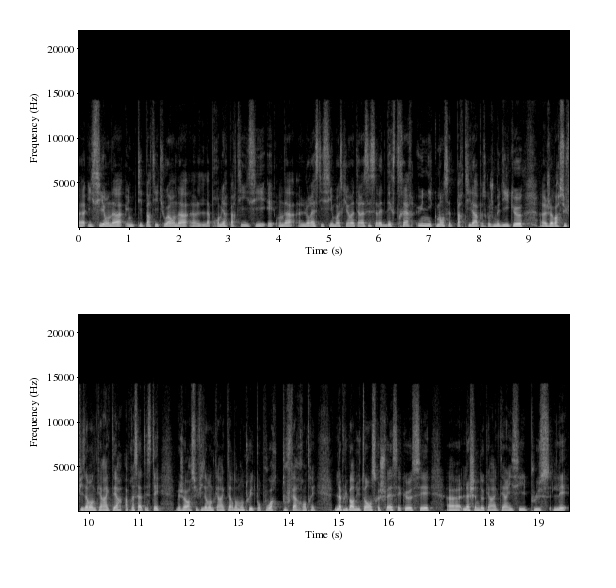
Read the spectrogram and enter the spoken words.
Euh, ici, on a une petite partie, tu vois, on a euh, la première partie ici et on a le reste ici. Moi, ce qui va m'intéresser, ça va être d'extraire uniquement cette partie-là, parce que je me dis que euh, je vais avoir suffisamment de caractères. Après, ça a testé, mais je vais avoir suffisamment de caractères dans mon tweet pour pouvoir tout faire rentrer. La plupart du temps, ce que je fais, c'est que c'est la chaîne de caractères ici, plus les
